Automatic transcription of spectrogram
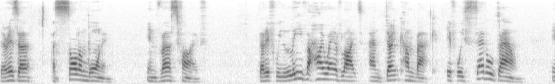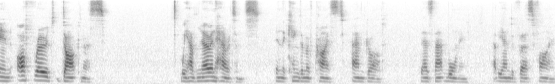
There is a, a solemn warning in verse 5 that if we leave the highway of light and don't come back, if we settle down in off road darkness, we have no inheritance in the kingdom of Christ and God. There's that warning at the end of verse 5.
